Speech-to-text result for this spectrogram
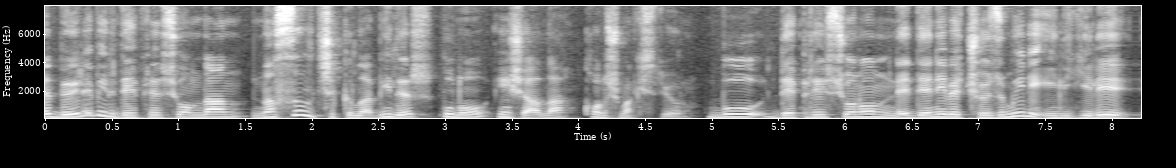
ve böyle bir depresyondan nasıl çıkılabilir? Bunu inşallah konuşmak istiyorum. Bu depresyonun nedeni ve çözümüyle ilgili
